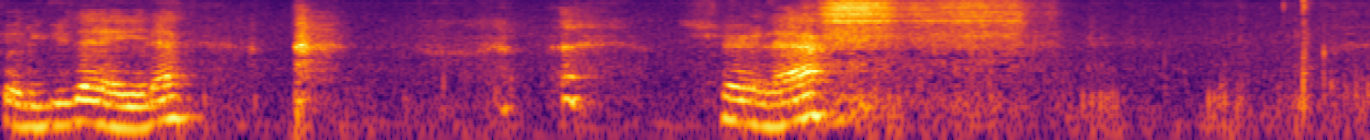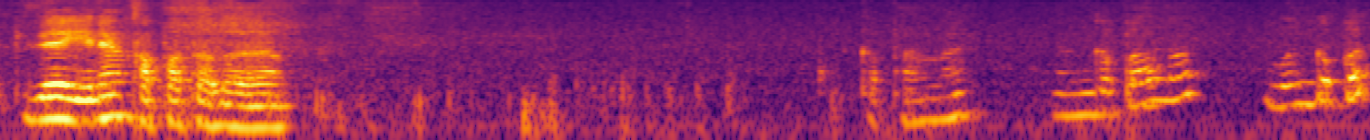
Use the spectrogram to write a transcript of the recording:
Şöyle güzel gelen. Şöyle. Güzel gelen kapatalım. Kapan lan. Lan kapan lan. Lan kapan.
